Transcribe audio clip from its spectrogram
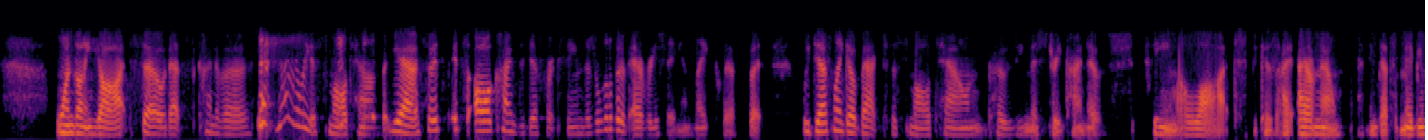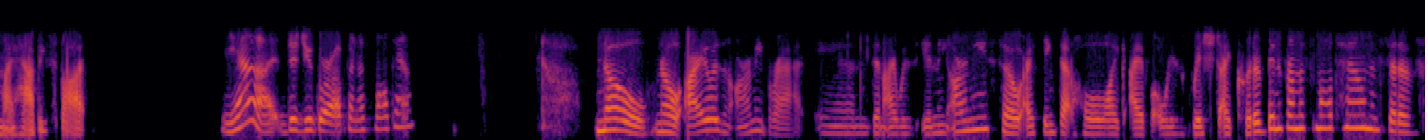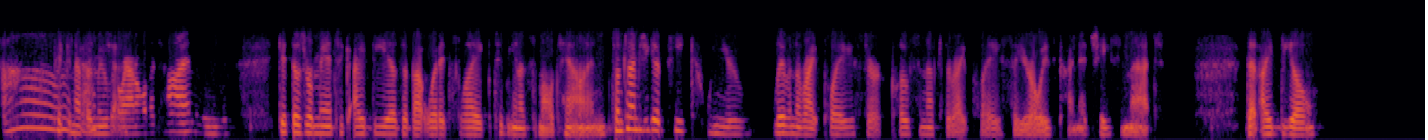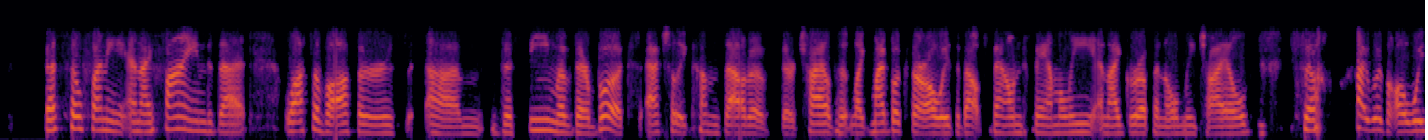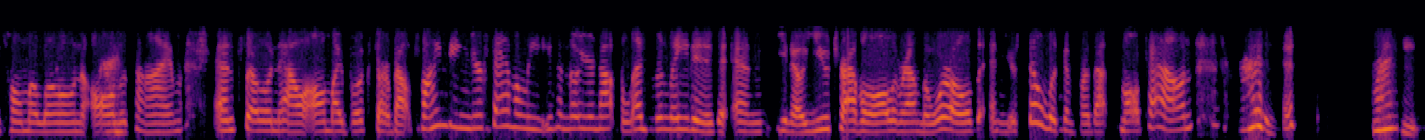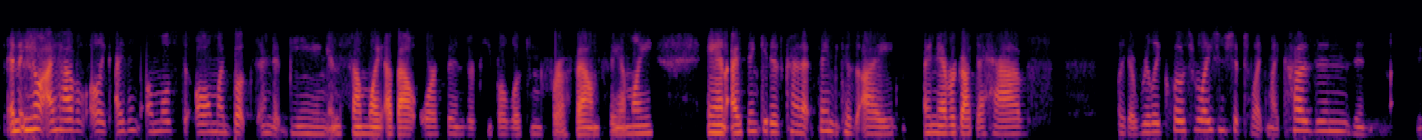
one's on a yacht, so that's kind of a not really a small town, but yeah, so it's it's all kinds of different themes. There's a little bit of everything in Lake Cliff, but we definitely go back to the small town cozy mystery kind of theme a lot because I I don't know, I think that's maybe my happy spot. Yeah, did you grow up in a small town? No, no. I was an army brat and then I was in the army, so I think that whole like I've always wished I could have been from a small town instead of oh, picking gotcha. up and moving around all the time and get those romantic ideas about what it's like to be in a small town. And sometimes you get a peak when you live in the right place or close enough to the right place, so you're always kind of chasing that that ideal that's so funny. And I find that lots of authors, um, the theme of their books actually comes out of their childhood. Like my books are always about found family, and I grew up an only child. So I was always home alone all the time. And so now all my books are about finding your family, even though you're not blood related. And, you know, you travel all around the world and you're still looking for that small town. Right. Right. And you know, I have like I think almost all my books end up being in some way about orphans or people looking for a found family. And I think it is kind of that same because I I never got to have like a really close relationship to like my cousins and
